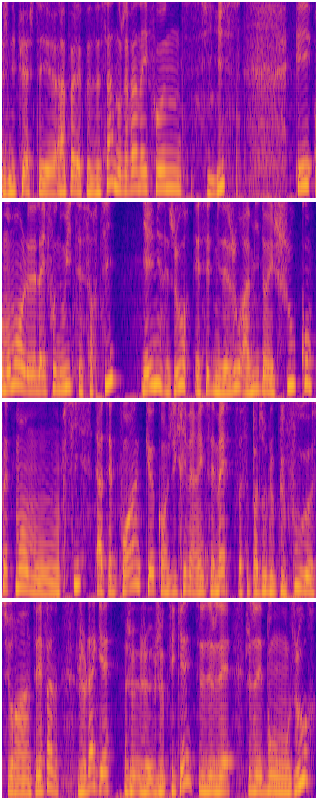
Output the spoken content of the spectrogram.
je n'ai plus acheté euh, Apple à cause de ça. Donc, j'avais un iPhone 6. Et au moment où l'iPhone 8 est sorti, il y a eu une mise à jour. Et cette mise à jour a mis dans les choux complètement mon 6 à tel point que quand j'écrivais un SMS, enfin, c'est pas le truc le plus fou sur un téléphone, je laguais. Je, je, je cliquais, je faisais, je faisais bonjour.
